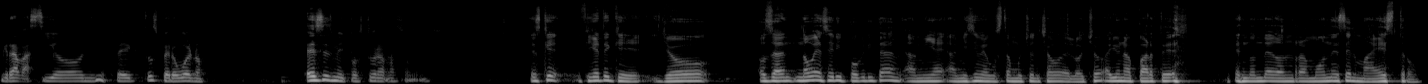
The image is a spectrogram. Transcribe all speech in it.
grabación y efectos, pero bueno, esa es mi postura más o menos. Es que fíjate que yo, o sea, no voy a ser hipócrita, a mí, a mí sí me gusta mucho el Chavo del Ocho. Hay una parte en donde Don Ramón es el maestro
